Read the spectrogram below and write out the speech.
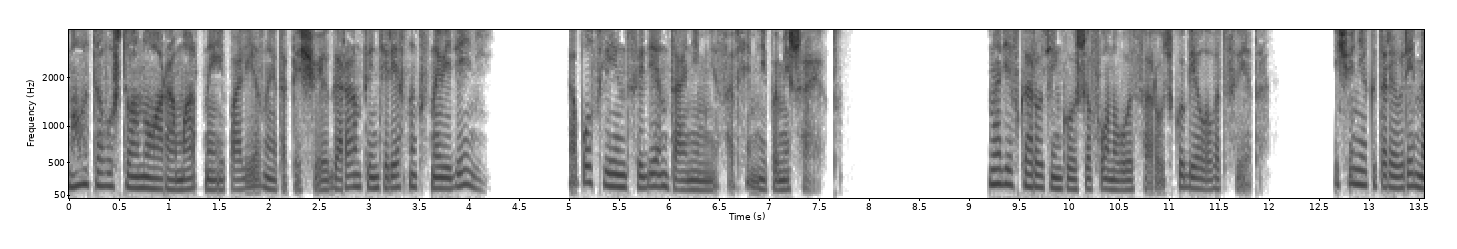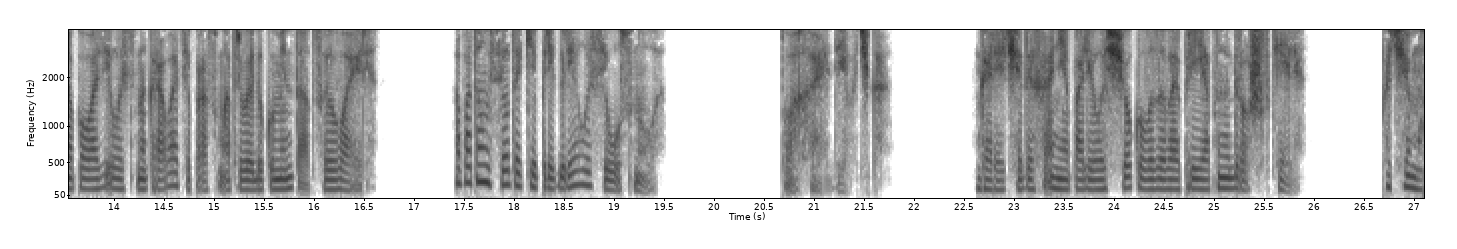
Мало того, что оно ароматное и полезное, так еще и гарант интересных сновидений. А после инцидента они мне совсем не помешают. Надев коротенькую шифоновую сорочку белого цвета, еще некоторое время повозилась на кровати, просматривая документацию в Айре. А потом все таки пригрелась и уснула. Плохая девочка. Горячее дыхание палило щеку, вызывая приятную дрожь в теле. Почему?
